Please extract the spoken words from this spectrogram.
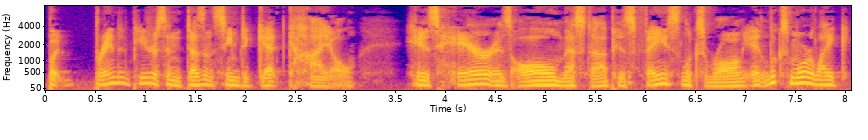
but Brandon Peterson doesn't seem to get Kyle. His hair is all messed up. His face looks wrong. It looks more like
